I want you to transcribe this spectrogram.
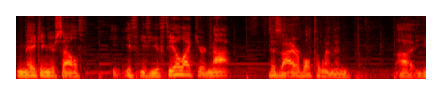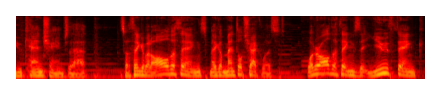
making yourself, if, if you feel like you're not desirable to women, uh, you can change that. So think about all the things, make a mental checklist. What are all the things that you think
